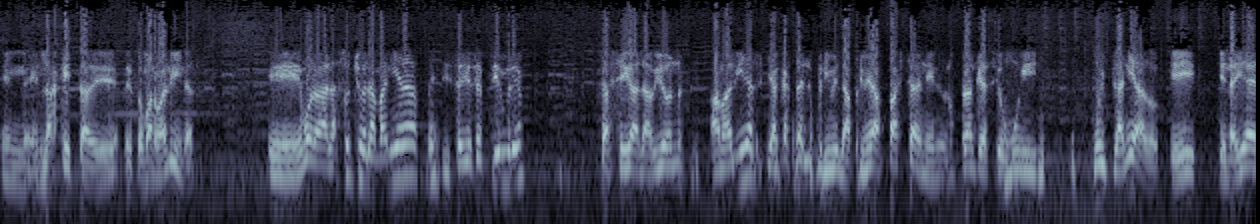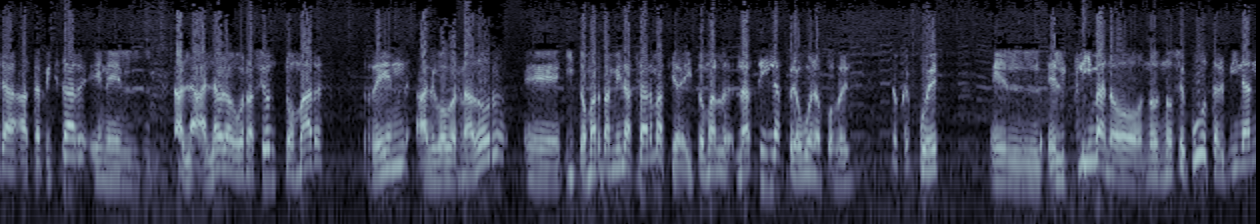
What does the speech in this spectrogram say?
en, la gesta de, tomar Malvinas. Eh, bueno, a las 8 de la mañana, 26 de septiembre, ya llega el avión a Malvinas y acá está el primer- la primera falla en, el- un plan que ha sido muy muy planeado, que, que la idea era aterrizar en el, al, al lado de la gobernación, tomar rehén al gobernador eh, y tomar también las armas y ahí tomar la- las islas, pero bueno, por el- lo que fue el, el clima no, no, no se pudo, terminan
